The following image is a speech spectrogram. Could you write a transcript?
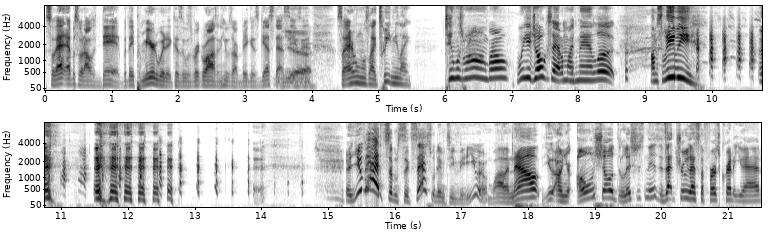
so that episode I was dead. But they premiered with it because it was Rick Ross and he was our biggest guest that Yeah. season. So everyone was like tweeting me like, "Tim, what's wrong, bro? Where your jokes at?" I'm like, "Man, look, I'm sleepy." You've had some success with MTV. You were wilding out. You on your own show, Deliciousness. Is that true? That's the first credit you had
